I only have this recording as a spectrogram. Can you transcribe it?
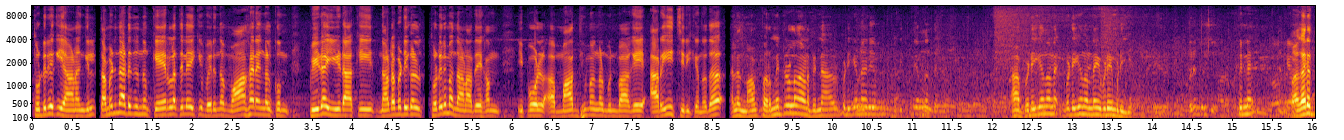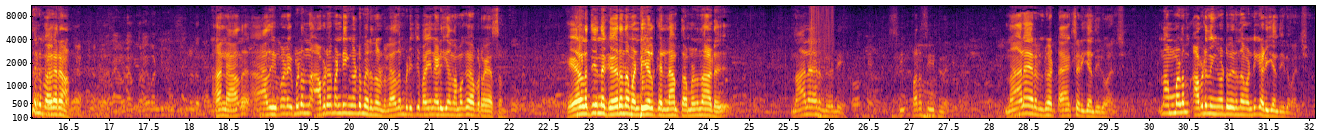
തുടരുകയാണെങ്കിൽ തമിഴ്നാട്ടിൽ നിന്നും കേരളത്തിലേക്ക് വരുന്ന വാഹനങ്ങൾക്കും പിഴ ഈടാക്കി നടപടികൾ തുടരുമെന്നാണ് അദ്ദേഹം ഇപ്പോൾ മാധ്യമങ്ങൾ മുൻപാകെ അറിയിച്ചിരിക്കുന്നത്. അല്ല പെർമിറ്റ് ഉള്ളതാണ് പിന്നെ പിടിക്കേണ്ട കാര്യം ആ പിടിക്കുന്നുണ്ടെ പിടിക്കുന്നുണ്ടെങ്കിൽ ഇവിടെയും പിടിക്കും. പിന്നെ പകരത്തിന് പകരമാണ് അല്ല അത് അത് ഇവിടെ ഇവിടെ അവിടെ വണ്ടി ഇങ്ങോട്ട് വരുന്നുണ്ടല്ലോ. അതും പിടിച്ച് ഫൈൻ അടിക്കാൻ നമുക്ക് പ്രയാസം. കേരളത്തിൽ നിന്ന് കയറുന്ന വണ്ടികൾക്കെല്ലാം തമിഴ്നാട് നാലായിരം രൂപ അല്ലേ? പെർ സീറ്റിന്. നാലായിരം രൂപ ടാക്സ് അടിക്കാൻ തീരുമാനിച്ചു. നമ്മളും അവിടെ നിന്ന് ഇങ്ങോട്ട് വരുന്ന വണ്ടിക്ക് അടിക്കാൻ തീരുമാനിച്ചു.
